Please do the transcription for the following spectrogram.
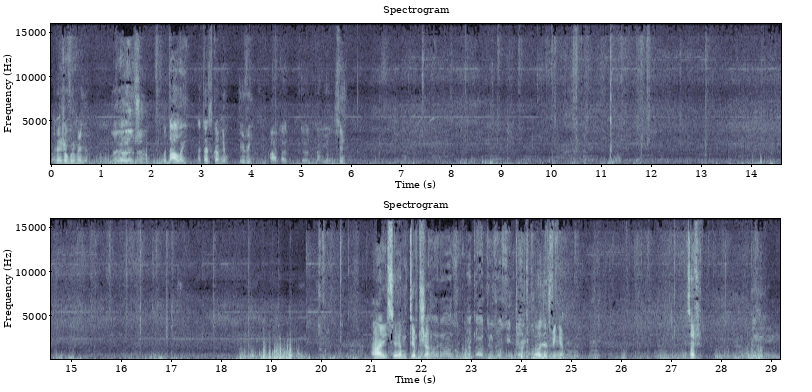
Laranja ou vermelha? Laranja. Está ali? Atrás do caminhão? Eu vi? Ah, está dentro do caminhão. Sim. Ah, isso é há muito tempo já. Olha como é que ela atrasou assim tanto. Olha, adivinha. Sabes? Ei,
